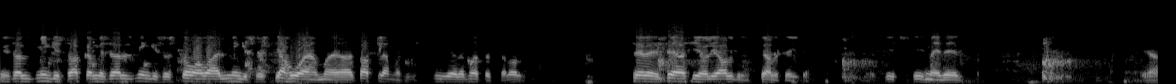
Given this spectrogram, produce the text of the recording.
kui seal mingis, hakkame seal mingisugust omavahel mingisugust jahu ajama ja kaklema, siis, siis ei ole mõtet seal olla. see, see asi oli algusest peale selge. siis, siis me ei tee. ja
